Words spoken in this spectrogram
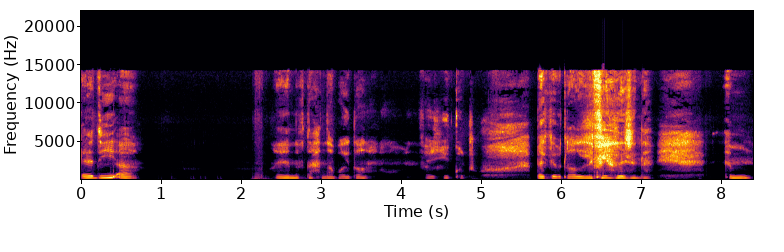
دقيقة. خلينا نفتح لنا بيضان نفرجيكم شو باكي بيطلع لي فيها ليجندري أم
